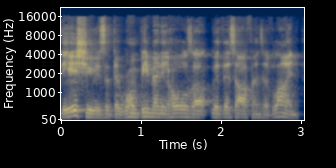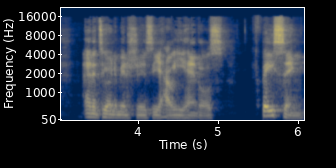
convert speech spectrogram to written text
The issue is that there won't be many holes with this offensive line and it's going to be interesting to see how he handles facing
